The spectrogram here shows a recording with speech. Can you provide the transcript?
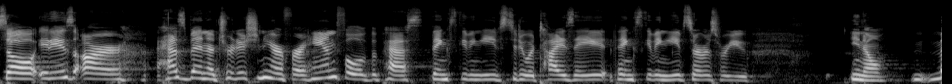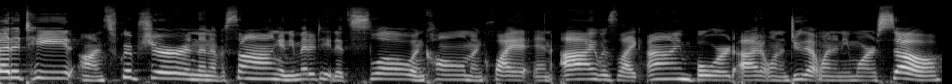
So it is our has been a tradition here for a handful of the past Thanksgiving Eves to do a Taizé Thanksgiving Eve service where you, you know, meditate on scripture and then have a song and you meditate and it's slow and calm and quiet. And I was like, I'm bored. I don't want to do that one anymore. So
